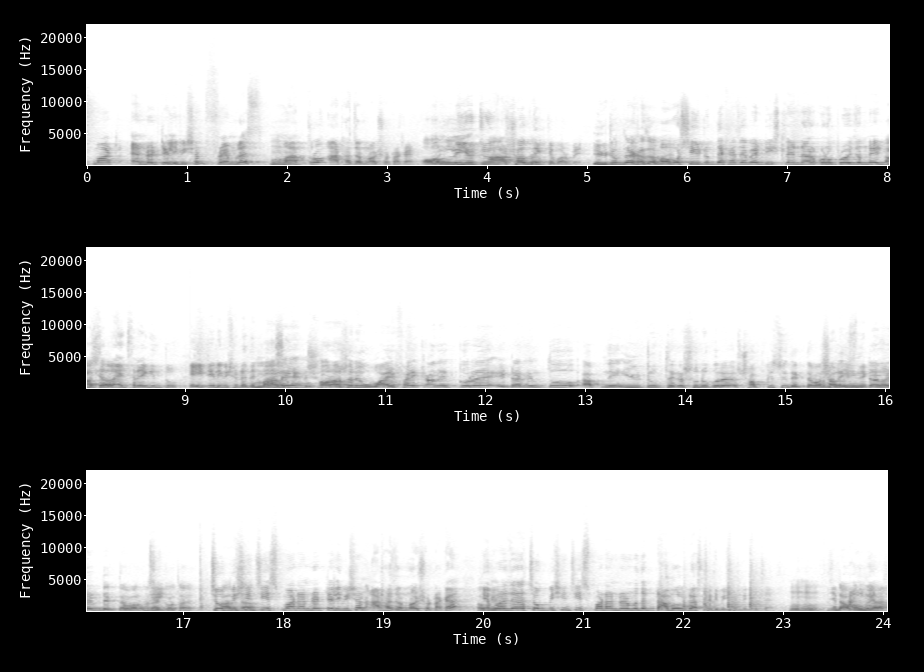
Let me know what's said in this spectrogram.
smart android television frameless মাত্র আট হাজার নয়শো টাকায়। অনলি ইউটিউব সব দেখতে পারবে। ইউটিউব দেখা যাবে? অবশ্যই ইউটিউব দেখা যাবে ডিশ লাইন নেওয়ার কোনো প্রয়োজন নেই। আচ্ছা। লাইন ছাড়াই কিন্তু এই টেলিভিশনটা মানে সরাসরি ওয়াইফাই কানেক্ট করে এটা কিন্তু আপনি ইউটিউব থেকে শুরু করে সবকিছু দেখতে পারবেন মানে ইন্টারনেট দেখতে পারবেন এক কথায়। চব্বিশ আচ্ছা। ইঞ্চি স্মার্ট অ্যান্ড্রয়েড টেলিভিশন আট হাজার নয়শো টাকা। এরপরে যারা চব্বিশ ইঞ্চি স্মার্ট অ্যান্ড্রয়ের মধ্যে ডাবল গ্লাস টেলিভিশন নিতে চায় যে double ভাঙবে না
